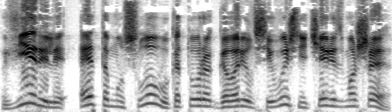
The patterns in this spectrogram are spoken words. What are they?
верили этому слову, которое говорил Всевышний через Моше.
